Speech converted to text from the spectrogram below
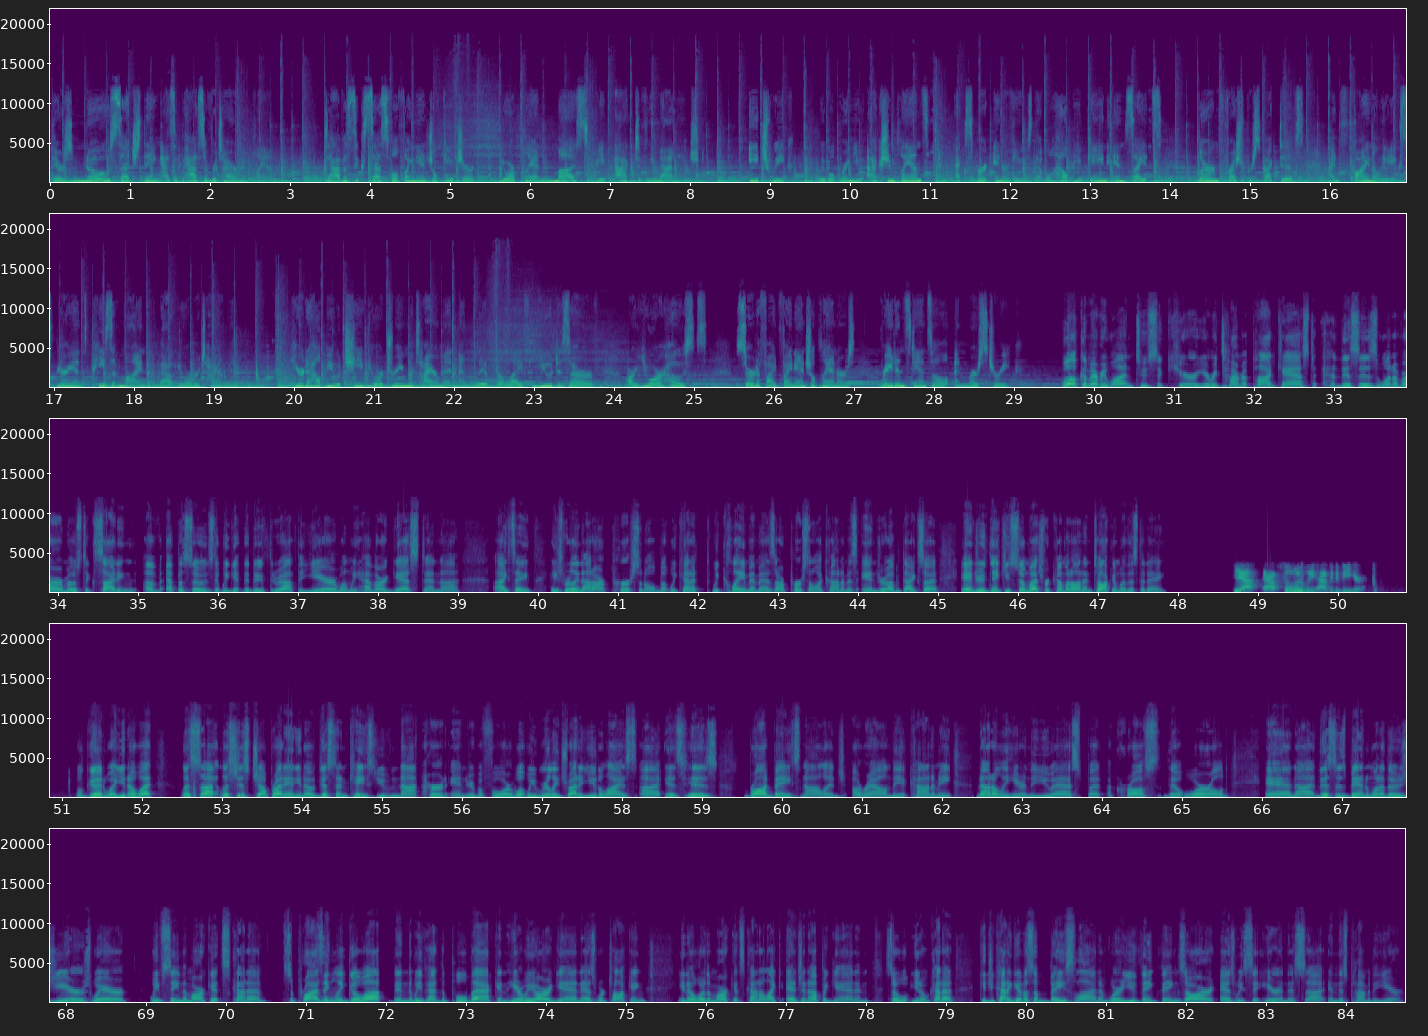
There's no such thing as a passive retirement plan. To have a successful financial future, your plan must be actively managed. Each week, we will bring you action plans and expert interviews that will help you gain insights, learn fresh perspectives, and finally experience peace of mind about your retirement. Here to help you achieve your dream retirement and live the life you deserve are your hosts, certified financial planners, Radon Stancil and Murs Tariq. Welcome, everyone, to Secure Your Retirement Podcast. This is one of our most exciting of episodes that we get to do throughout the year when we have our guest. And uh, I say he's really not our personal, but we kind of we claim him as our personal economist, Andrew mm-hmm. Opdyke. So, Andrew, thank you so much for coming on and talking with us today. Yeah, absolutely. Happy to be here. Well, good. Well, you know what? let's uh, let's just jump right in. You know, just in case you've not heard Andrew before, what we really try to utilize uh, is his broad-based knowledge around the economy, not only here in the U.S. but across the world. And uh, this has been one of those years where we've seen the markets kind of surprisingly go up, then we've had the pullback, and here we are again as we're talking you know, where the market's kind of like edging up again. And so, you know, kind of could you kind of give us a baseline of where you think things are as we sit here in this uh, in this time of the year?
